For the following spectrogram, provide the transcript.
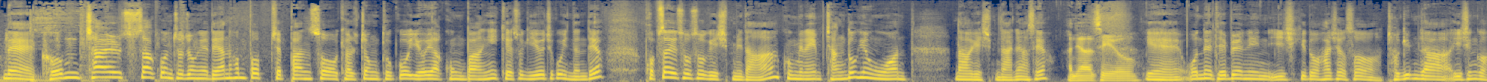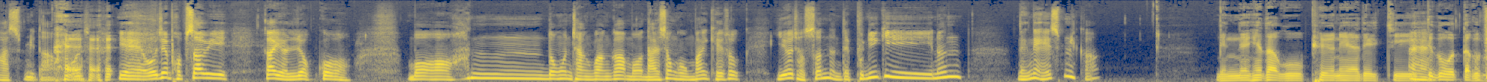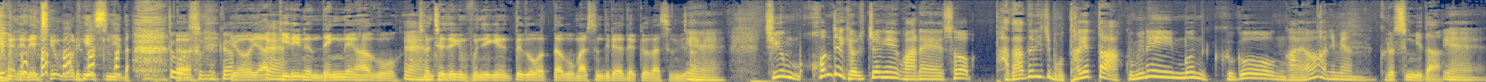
네, 검찰 수사권 조정에 대한 헌법재판소 결정 두고 여야 공방이 계속 이어지고 있는데요. 법사위 소속이십니다. 국민의힘 장도경 의원 나와 계십니다. 안녕하세요. 안녕하세요. 예, 원내 대변인이시기도 하셔서 적임자이신 것 같습니다. 예, 어제 법사위가 열렸고 뭐 한동훈 장관과 뭐 날선 공방이 계속 이어졌었는데 분위기는 냉랭했습니까? 냉랭하다고 표현해야 될지 네. 뜨거웠다고 표현해야 될지 모르겠습니다. 뜨거웠습니까? 어, 여야끼리는 네. 냉랭하고 네. 전체적인 분위기는 뜨거웠다고 말씀드려야 될 것 같습니다. 네. 지금 헌재 결정에 관해서 받아들이지 못하겠다. 국민의힘은 그건가요? 아니면 그렇습니다. 예.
